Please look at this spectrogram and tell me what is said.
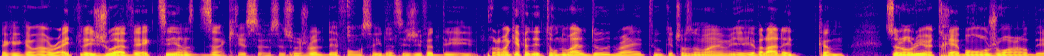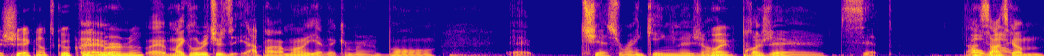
Fait que, comme, alright. Puis là, il joue avec, tu sais, en se disant, Chris, euh, c'est sûr, je vais le défoncer. Là, j'ai fait des. Probablement qu'il a fait des tournois, le dude, right? Ou quelque chose de même. Il avait l'air d'être, comme, selon lui, un très bon joueur d'échecs. En tout cas, Kramer, Euh, là. euh, Michael Richards, apparemment, il avait comme un bon euh, chess ranking, là, genre Ouais. proche de 17. Dans Oh, le sens wow. comme.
